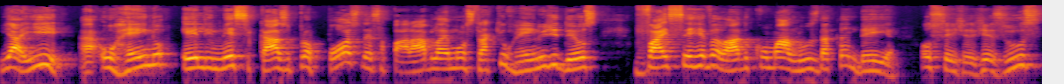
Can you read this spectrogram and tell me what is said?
e aí a, o reino, ele nesse caso, o propósito dessa parábola é mostrar que o reino de Deus vai ser revelado como a luz da candeia. Ou seja, Jesus,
